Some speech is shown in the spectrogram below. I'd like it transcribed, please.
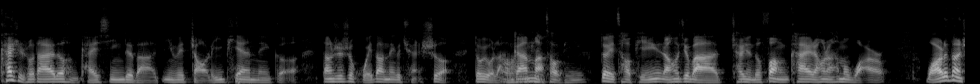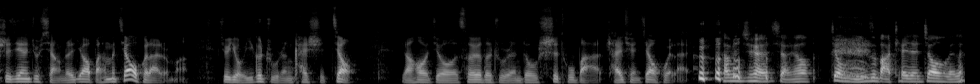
开始时候大家都很开心，对吧？因为找了一片那个，当时是回到那个犬舍，都有栏杆嘛，草坪，对，草坪，然后就把柴犬都放开，然后让他们玩儿，玩了段时间，就想着要把他们叫回来了嘛，就有一个主人开始叫，然后就所有的主人都试图把柴犬叫回来，他们居然想要叫名字把柴犬叫回来。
